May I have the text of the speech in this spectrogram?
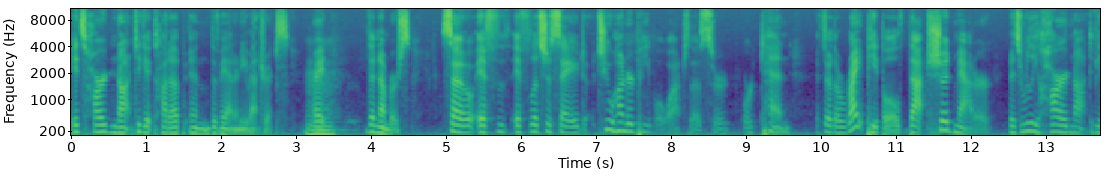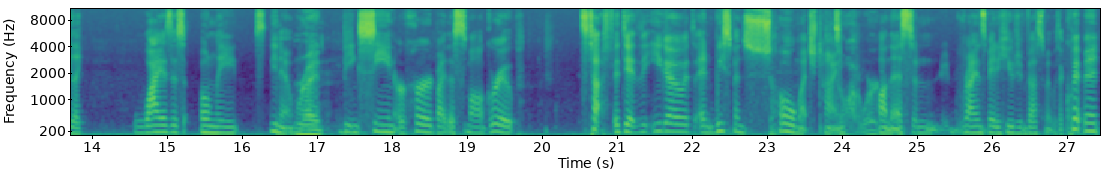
it's hard not to get caught up in the vanity metrics, right? Mm-hmm. The numbers. So if if let's just say 200 people watch this or or 10, if they're the right people, that should matter. But it's really hard not to be like, why is this only you know Right. being seen or heard by this small group? It's tough. It's the the ego, it's, and we spend so much time a lot of work. on this. And Ryan's made a huge investment with equipment.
